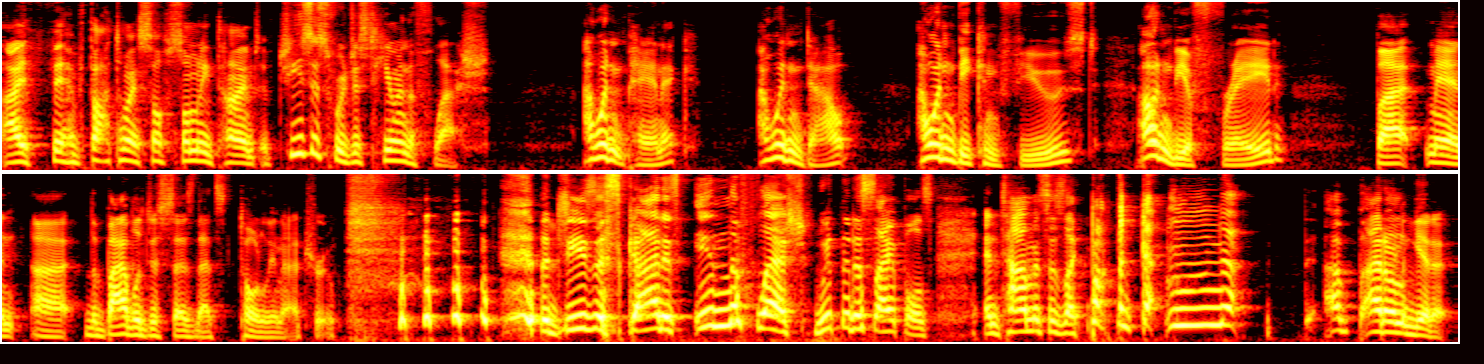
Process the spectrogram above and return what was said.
I th- have thought to myself so many times, if Jesus were just here in the flesh, I wouldn't panic. I wouldn't doubt. I wouldn't be confused. I wouldn't be afraid. But man, uh, the Bible just says that's totally not true. that Jesus, God, is in the flesh with the disciples, and Thomas is like, mm, I don't get it.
